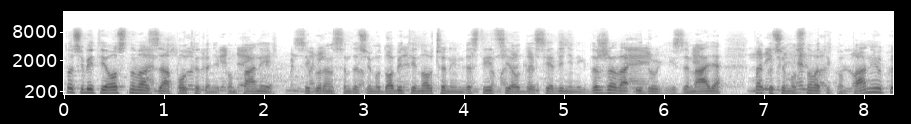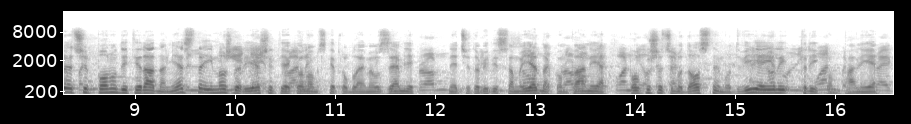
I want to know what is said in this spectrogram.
To će biti osnova za pokretanje kompanije. Siguran sam da ćemo dobiti novčane investicije od Sjedinjenih država i drugih zemalja. Tako ćemo osnovati kompaniju koja će ponuditi radna mjesta i možda riješiti ekonomske probleme u zemlji. Neće to biti samo jedna kompanija. Pokušat ćemo da osnemo dvije ili tri kompanije.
